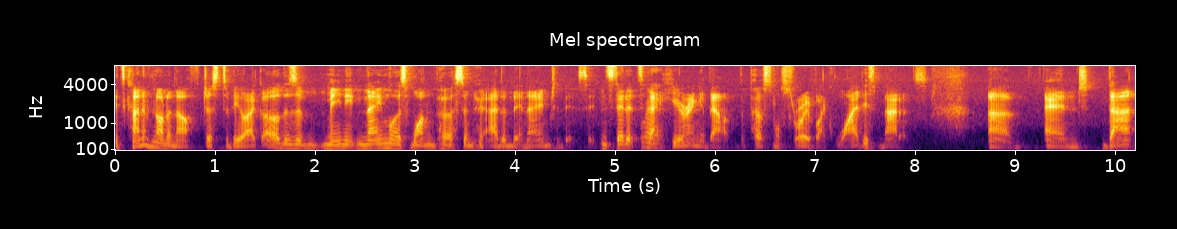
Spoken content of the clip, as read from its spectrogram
It's kind of not enough just to be like, oh, there's a meaning, nameless one person who added their name to this. Instead, it's about hearing about the personal story of like why this matters. Um, and that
